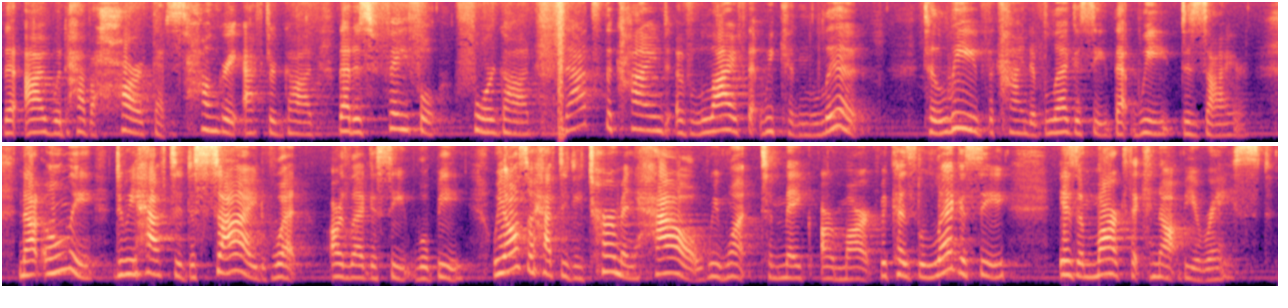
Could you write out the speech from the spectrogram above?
that I would have a heart that is hungry after God, that is faithful for God. That's the kind of life that we can live to leave the kind of legacy that we desire. Not only do we have to decide what our legacy will be. We also have to determine how we want to make our mark because legacy is a mark that cannot be erased.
